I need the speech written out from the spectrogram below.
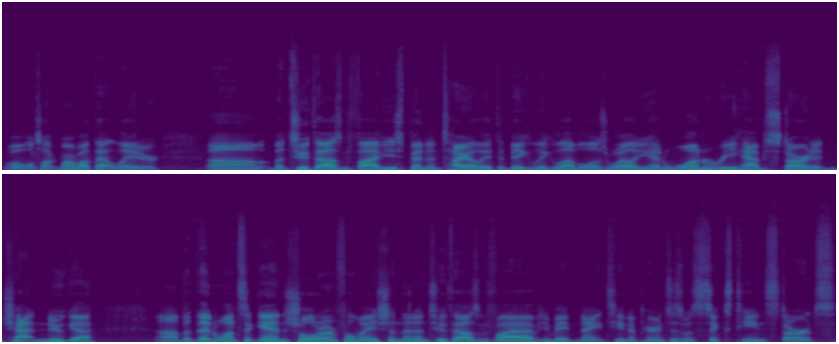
Well, we'll talk more about that later. Um, but 2005, you spent entirely at the big league level as well. You had one rehab start in Chattanooga. Uh, but then once again, shoulder inflammation. Then in 2005, you made 19 appearances with 16 starts.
